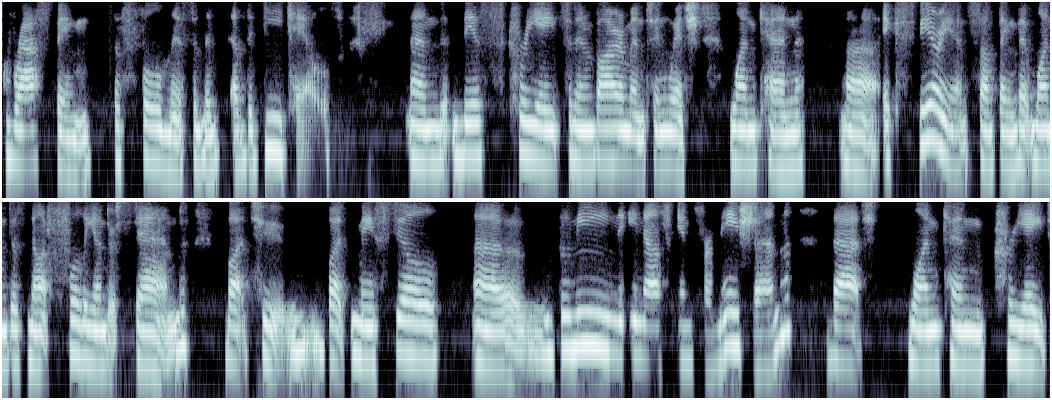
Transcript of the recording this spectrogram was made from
grasping the fullness of the of the details. And this creates an environment in which one can uh, experience something that one does not fully understand, but to but may still uh, glean enough information that one can create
